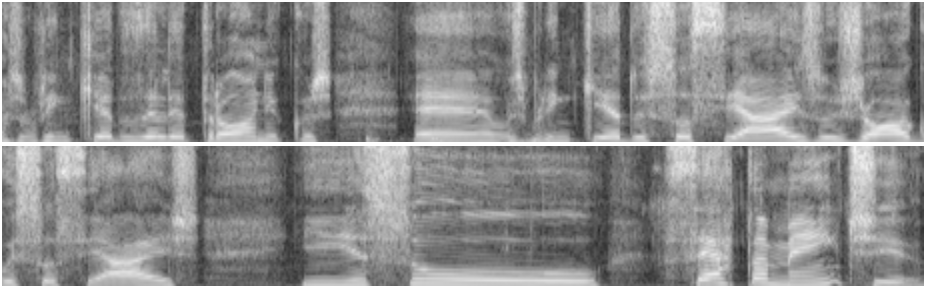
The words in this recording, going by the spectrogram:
os brinquedos eletrônicos, é, os brinquedos sociais, os jogos sociais, e isso certamente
